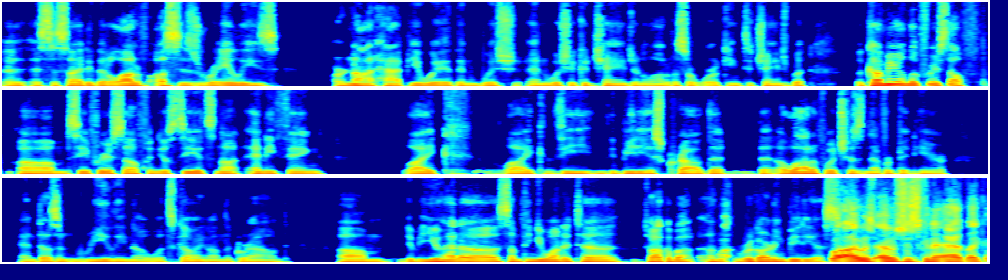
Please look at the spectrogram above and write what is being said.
a society that a lot of us Israelis are not happy with and wish and wish it could change and a lot of us are working to change but but come here and look for yourself um, see for yourself and you'll see it's not anything like like the the BDS crowd that that a lot of which has never been here and doesn't really know what's going on the ground. Um, you had a uh, something you wanted to talk about well, regarding BDS. Well, I was I was just going to add, like,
